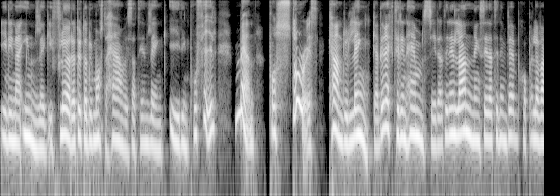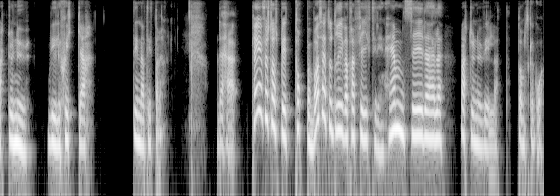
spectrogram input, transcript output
i dina inlägg i flödet utan du måste hänvisa till en länk i din profil. Men på stories kan du länka direkt till din hemsida, till din landningssida, till din webbshop eller vart du nu vill skicka dina tittare. Det här kan ju förstås bli ett toppenbra sätt att driva trafik till din hemsida eller vart du nu vill att de ska gå.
